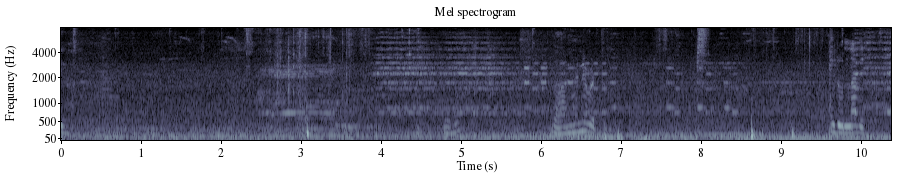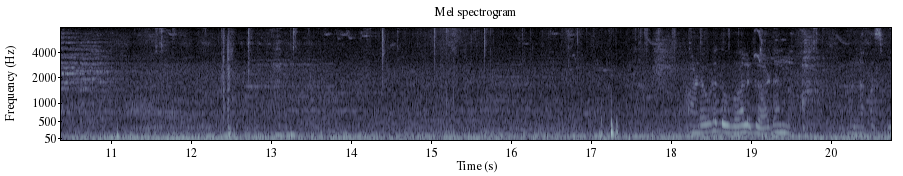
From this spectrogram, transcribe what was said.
ఇగో. గార్డెన్లో అన్న పసుపు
